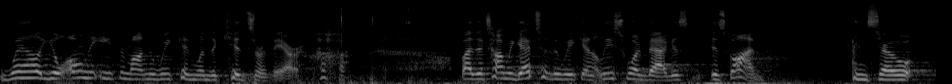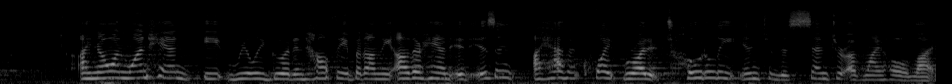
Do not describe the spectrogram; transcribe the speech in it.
well, you'll only eat them on the weekend when the kids are there. By the time we get to the weekend, at least one bag is, is gone. And so I know on one hand, eat really good and healthy, but on the other hand, it isn't, I haven't quite brought it totally into the center of my whole life.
